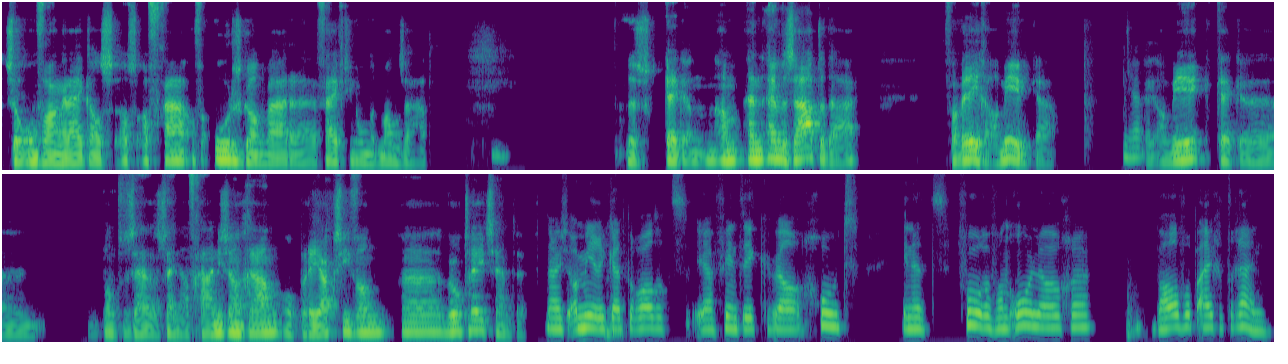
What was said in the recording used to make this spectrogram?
zo omvangrijk als, als Afga of Oersgan, waar 1500 man zaten. Dus kijk, en, en, en we zaten daar vanwege Amerika. Ja. Kijk, Amerika, kijk, want we zijn, naar Afghanistan gegaan op reactie van uh, World Trade Center. Nou is Amerika toch altijd, ja, vind ik, wel goed in het voeren van oorlogen, behalve op eigen terrein.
